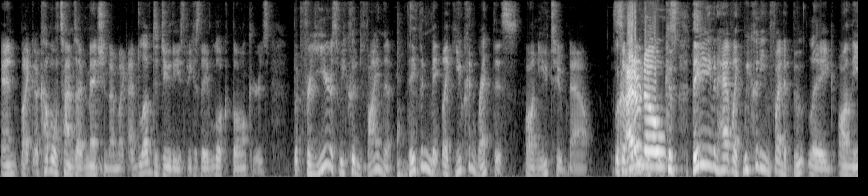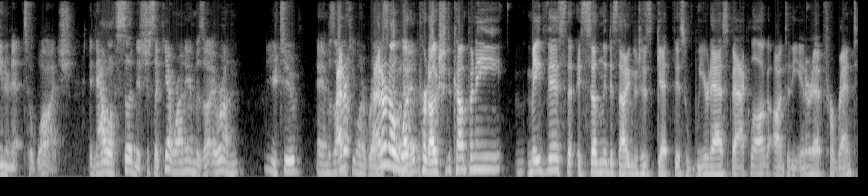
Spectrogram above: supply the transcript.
and like a couple of times i've mentioned i'm like i'd love to do these because they look bonkers. But for years we couldn't find them. They've been ma- like you can rent this on youtube now Look, I don't know- because they didn't even have like we couldn't even find a bootleg on the internet to watch and now all of a sudden it's just like yeah we're on amazon we're on youtube Amazon, I don't, if you want to rent I don't us, know what ahead. production company made this that is suddenly deciding to just get this weird ass backlog onto the internet for rent,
